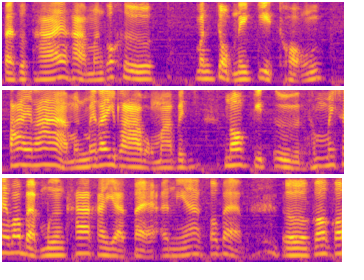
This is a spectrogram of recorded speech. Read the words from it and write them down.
แต่สุดท้ายค่ะมันก็คือมันจบในกิจของใต้ล่ามันไม่ได้ลาออกมาเป็นนอกกิจอื่นทำไม่ใช่ว่าแบบเมืองฆ่าใครอย่าแต่อันเนี้ยก็แบบเออก็ก็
